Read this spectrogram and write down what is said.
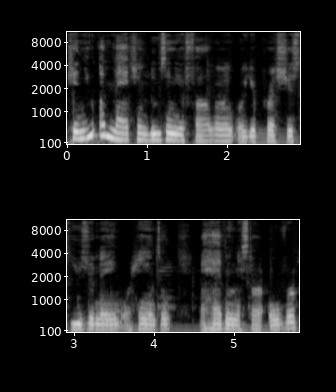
Can you imagine losing your following or your precious username or handle and having to start over?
